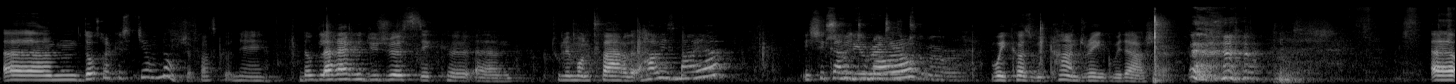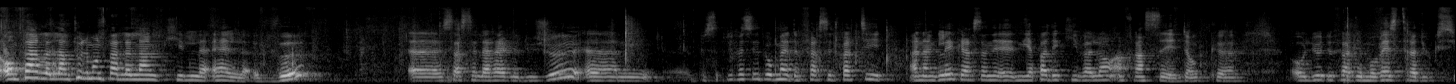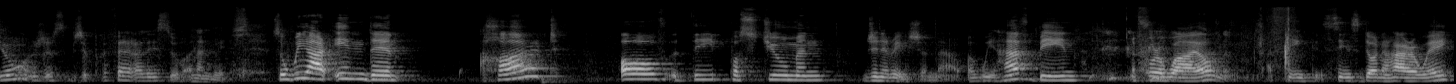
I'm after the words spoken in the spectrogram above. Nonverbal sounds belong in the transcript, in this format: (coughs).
Euh, D'autres questions? Non, je pense qu'on est. Donc la règle du jeu, c'est que euh, tout le monde parle. How is Maya? Is she coming tomorrow? tomorrow. Because we can't drink without her. (laughs) Euh, on parle la langue, tout le monde parle la langue qu'il elle veut. Euh, ça, c'est la règle du jeu. C'est plus facile pour moi de faire cette partie en anglais car il n'y a pas d'équivalent en français. Donc, euh, au lieu de faire des mauvaises traductions, je, je préfère aller sur en anglais. So, we are in the heart of the post-human generation now. We have been for a while, I think since Donna Haraway,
